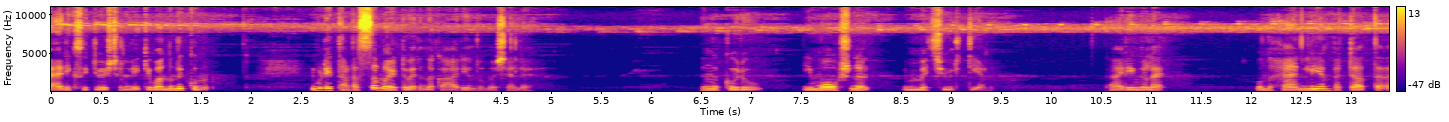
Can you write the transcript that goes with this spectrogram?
പാനിക് സിറ്റുവേഷനിലേക്ക് വന്ന് നിൽക്കുന്നു. ഇവിടെ തടസ്സമായിട്ട് വരുന്ന കാര്യം എന്തെന്ന് വെച്ചാൽ നിങ്ങൾക്കൊരു ഇമോഷണൽ ഇമ്മച്യൂരിറ്റിയാണ് കാര്യങ്ങളെ ഒന്ന് ഹാൻഡിൽ ചെയ്യാൻ പറ്റാത്ത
